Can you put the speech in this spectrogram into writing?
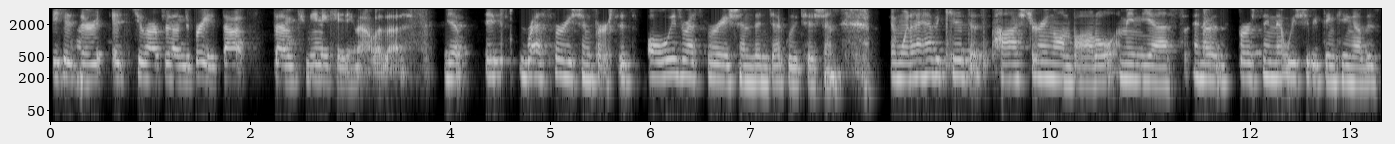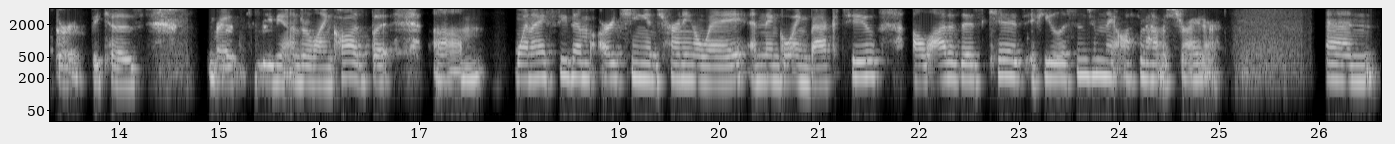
because they're it's too hard for them to breathe. That's them communicating that with us. Yep. It's respiration first. It's always respiration then deglutition. And when i have a kid that's posturing on bottle i mean yes. I know the first thing that we should be thinking of is GERD because right. GERD can be the underlying cause. But um, when I see them arching and turning away and then going back to, a lot of those kids, if you listen to them, they also have a stridor. And,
